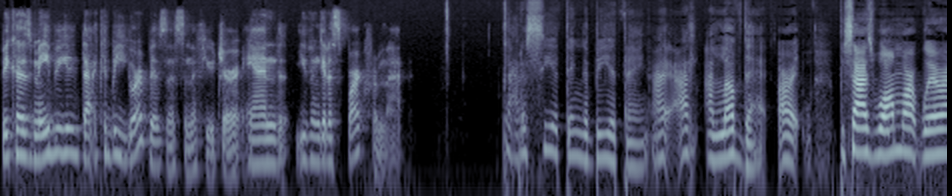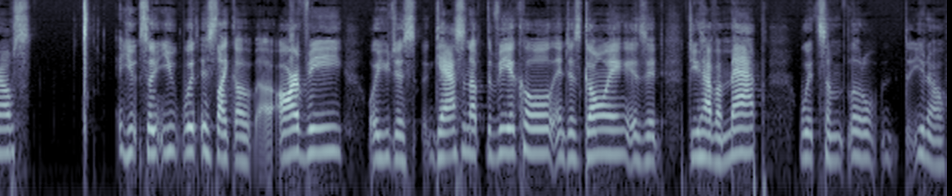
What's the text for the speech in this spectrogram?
because maybe that could be your business in the future and you can get a spark from that gotta see a thing to be a thing. I, I I love that. All right. Besides Walmart, where else? You so you it's like a, a, RV or you just gassing up the vehicle and just going? Is it? Do you have a map with some little you know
